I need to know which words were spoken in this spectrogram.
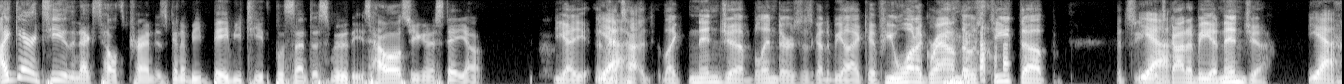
I guarantee you the next health trend is going to be baby teeth placenta smoothies. How else are you going to stay young? Yeah, and Yeah. that's how like Ninja Blenders is going to be like if you want to ground those teeth up, it's Yeah. it's got to be a ninja. Yeah.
